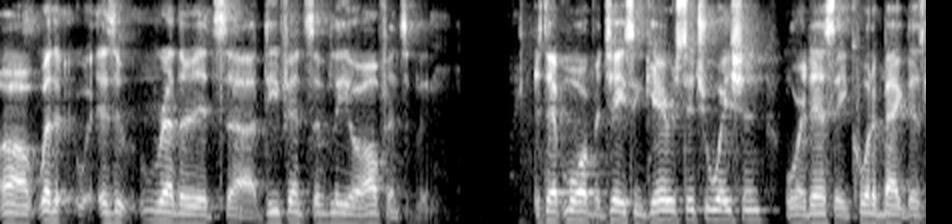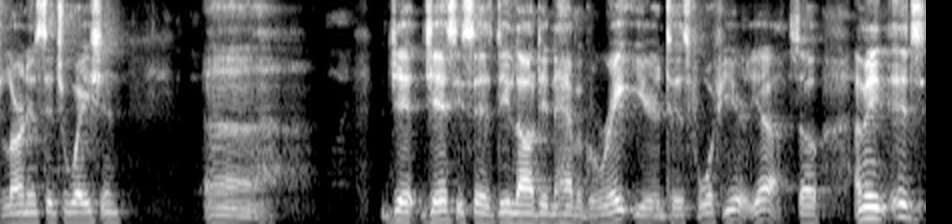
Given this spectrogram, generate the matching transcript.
Uh, whether is it whether it's uh, defensively or offensively? Is that more of a Jason Garrett situation, or that's a quarterback that's learning situation? Uh, Jesse says D Law didn't have a great year until his fourth year. Yeah, so I mean it's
